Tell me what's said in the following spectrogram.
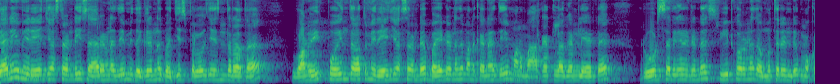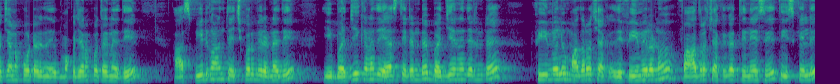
కానీ మీరు ఏం చేస్తారంటే ఈ శారీ అనేది మీ దగ్గర అనేది బజ్జీస్ పిల్లలు చేసిన తర్వాత వన్ వీక్ పోయిన తర్వాత మీరు ఏం చేస్తారంటే బయట అనేది మనకు అనేది మన మార్కెట్లో కానీ లేదంటే రోడ్ సైడ్ కానీ ఏంటంటే స్వీట్ కార్న్ అనేది అమ్ముతారండి. మొక్కజొన్న పూట అనేది మొక్కజొన్న పూత అనేది. ఆ స్వీట్ కార్న్ తెచ్చుకొని మీరు అనేది ఈ బజ్జీకి అనేది వేస్తే ఏంటంటే బజ్జీ అనేది ఏంటంటే ఫీమేల్ మదర్ చక్క ఇది ఫీమేల్ను ఫాదర్ చక్కగా తినేసి తీసుకెళ్ళి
